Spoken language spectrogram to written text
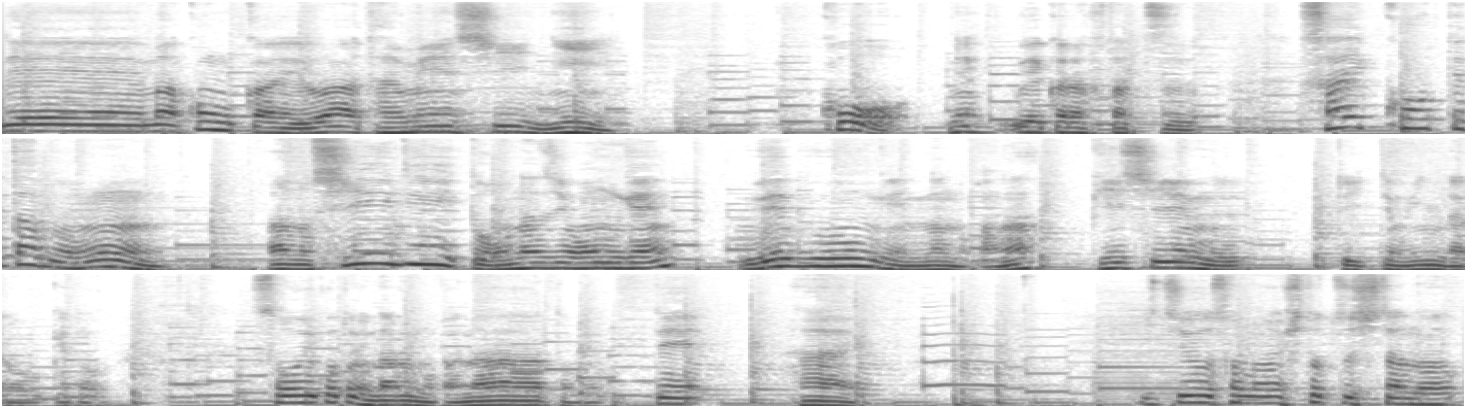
で、まあ、今回は試しにこうね上から2つ。最高って多分あの CD と同じ音源？ウェブ音源になるのかな？PCM って言ってもいいんだろうけど。そういうことになるのかなと思って。はい。一応その一つ下の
